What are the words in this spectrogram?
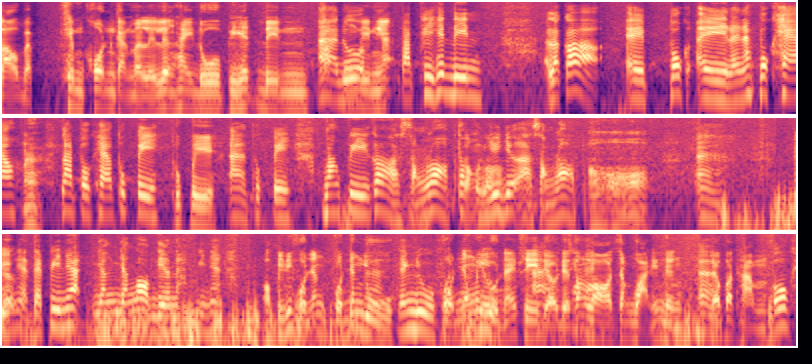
เราแบบ เข้มข้นกันมาเลยเรื่องให้ดูพีเฮดดินปอ่ารับปดูรุงดินเงี้ยปรับพีเฮดดิน แล้วก็ไอ้โปกไอ้อะไรนะโปรแคลอ่าลาดโปรแคลทุกปี ทุกปีอ่าทุกปี บางปีก็สองรอบถ้าสองฝนรอบเยอะๆอะสองรอบอ๋ออ๋ออ๋ออ่าปีเนี้ยแต่ปีเนี้ยยังยังรอบเดียวนะปีเนี้ยอ๋อปีนี้ฝนยังฝนยังอยู่ยังอยู่ฝนยังไม่หยุดนะซีาเดี๋ยวเดี๋ยวต้องใช่รอจังหวะนิดนึงเออแล้วก็ทำโปรแค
